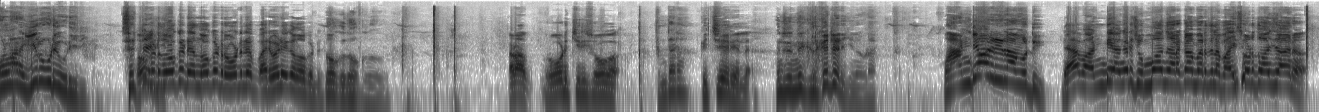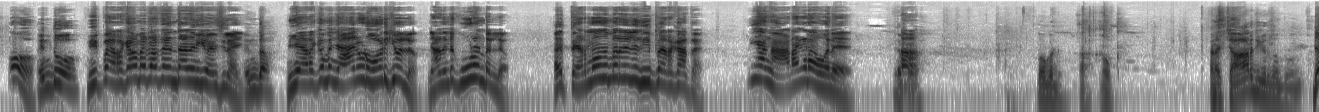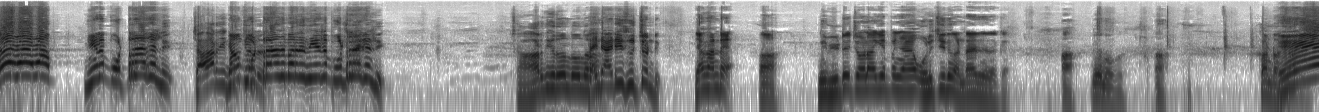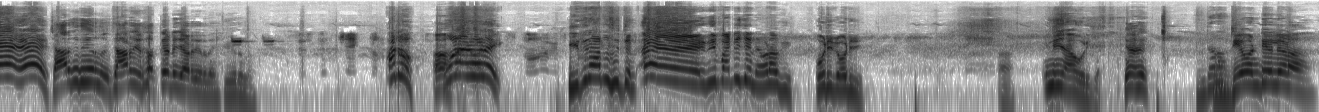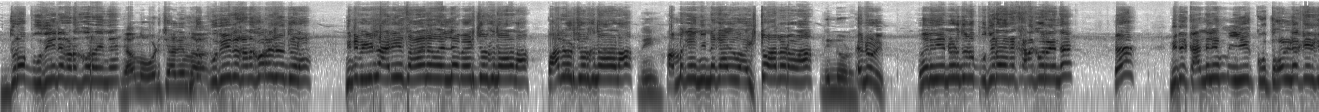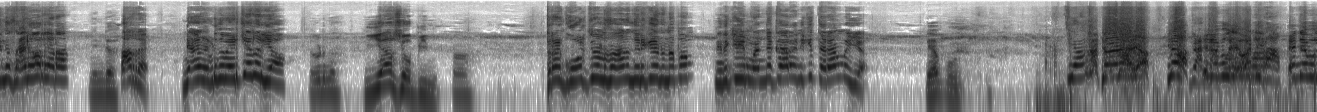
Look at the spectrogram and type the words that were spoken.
കൊള്ളാണ് ഈ റോഡ് ഓടി നോക്കട്ടെ നോക്കട്ടെ നോക്കട്ടെ റോഡിന്റെ പരിപാടിയൊക്കെ നോക്കട്ടെ. നോക്ക് നോക്ക് നോക്ക്. എടാ റോഡ് ഇച്ചിരി ശോക എന്താടാ? പിച്ച് കയറിയല്ല. നീ ക്രിക്കറ്റ് അടിക്കുന്നു ഇവിടെ വണ്ടി അറിയില്ല അങ്ങോട്ട്. ഞാൻ വണ്ടി അങ്ങനെ ചുമ്മാ ഇറക്കാൻ പറ്റത്തില്ല. പൈസ കൊടുത്ത് വാങ്ങിച്ച സാധനം. ഓ. എന്തോ നീ ഇപ്പൊ ഇറക്കാൻ പറ്റാത്ത എന്താന്ന് എനിക്ക് മനസ്സിലായി. എന്താ? നീ ഇറക്കുമ്പോ ഞാനിവിടെ ഓടിക്കുമല്ലോ ഞാൻ നിന്റെ കൂടെ ഉണ്ടല്ലോ. അത് തരണമെന്ന് പറഞ്ഞില്ലേ നീ ഇപ്പൊ ഇറക്കാത്ത? നീ അങ്ങ് അടങ്ങടാ മോനെ. നോക്കട്ടെ. ആ നോക്ക്. എടാ ചാർജ് കിട്ടുന്നു തോന്നുന്നു. നീ എന്നെ പൊട്ടനാക്കല്ല്. ചാർജ് ഞാൻ പൊട്ടനാന്ന് പറഞ്ഞ നീ എന്നെ പൊട്ടനാക്കല്ല് ചാർജ് തോന്നുന്നു. അതിന്റെ അടി സ്വിച്ച് ഉണ്ട്. ഞാൻ കണ്ടേ. ആ. നീ വീട്ടിൽ വെച്ച് ഓണാക്കിയപ്പോ ഞാൻ ഒളിച്ചിരുന്ന് കണ്ടായിരുന്നു ഇതൊക്കെ. ആ ഇത് നോക്ക്. ആ. കണ്ടോ? ചാർജ് തീർന്നു. ചാർജ് സത്യമായിട്ട് ചാർജ് തീർന്നേ. തീർന്നു. അടോ ഓടായി ഓടായി ഇതിനകത്ത് സ്വിച്ച് ഉണ്ട്. ഏ നീ പറ്റിച്ചല്ലേ ഓടാ ഓടി ഓടി. ആ. ഇനി ഞാൻ ഓടിക്കാം. ഞാൻ പുതിയ വണ്ടിയല്ലേടാ? എന്തുടാ പുതിയ കണക്ക് പറയുന്നത് ഞാൻ എന്താ പുതിയ കണക്ക് പറയുന്നത് എന്തുടാ? നിന്റെ വീട്ടിൽ അരി സാധനം എല്ലാം മേടിച്ചു കൊടുക്കുന്ന ആളാ പാൽ മേടിച്ചു കൊടുക്കുന്ന ആളാ നീ. അമ്മയ്ക്ക് നിന്റെ കാര്യം ഇഷ്ടം ആരോടാ നിന്നോട് എന്നോട് അങ്ങനെ നീ എന്നോട് പുതിയ കണക്ക് പറയുന്നേ ഏഹ് നിന്റെ കണ്ണിലും ഈ തോളിലൊക്കെ ഇരിക്കുന്ന സാധനം പറഞ്ഞാടാ നിന്റെ ആരുടെ ഞാൻ എവിടുന്ന് മേടിച്ചതെന്നറിയോ എവിടുന്ന് ബി ആർ ഷോപ്പിൽ നിന്ന്. ഇത്രയും ക്വാളിറ്റി ഉള്ള സാധനം നിനക്ക് നിന്നപ്പം നിനക്ക് ഈ മഞ്ഞക്കാരൻ എനിക്ക് തരാൻ വയ്യ ഞാൻ വണ്ടി എന്റെ പുതിയ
